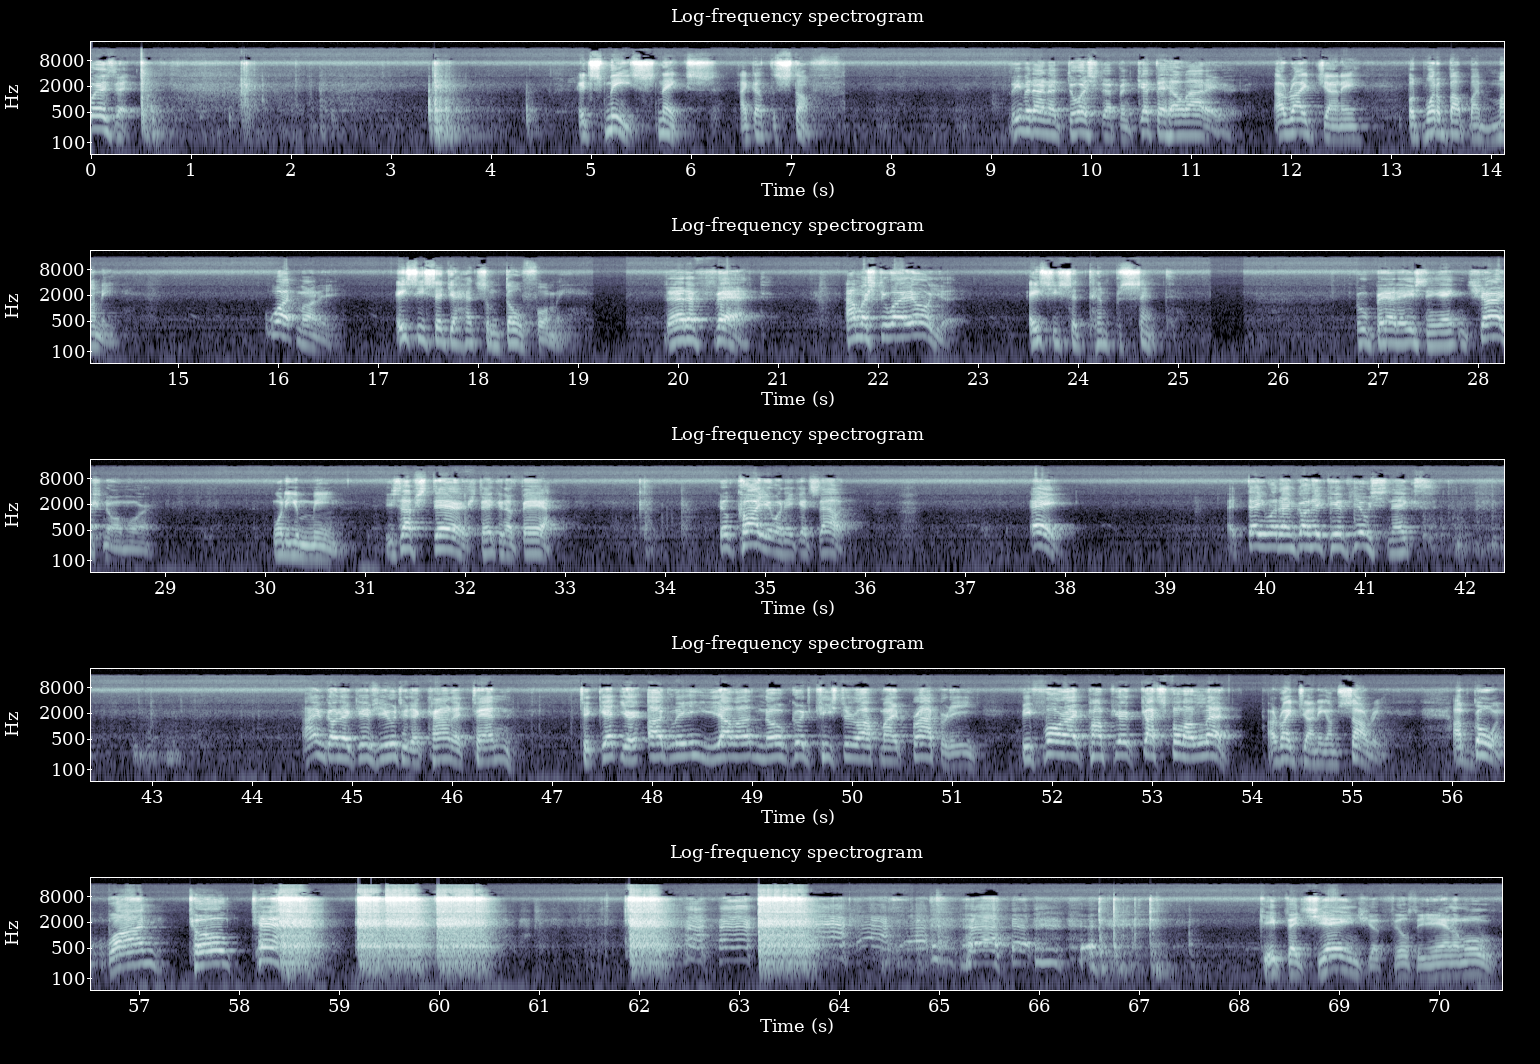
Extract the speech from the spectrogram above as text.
Who is it? It's me, Snakes. I got the stuff. Leave it on the doorstep and get the hell out of here. All right, Johnny. But what about my money? What money? AC said you had some dough for me. That a fact. How much do I owe you? AC said 10%. Too bad AC ain't in charge no more. What do you mean? He's upstairs taking a bath. He'll call you when he gets out. Hey, I tell you what I'm gonna give you, Snakes. I'm gonna give you to the count of ten to get your ugly, yellow, no good keister off my property before I pump your guts full of lead. All right, Johnny, I'm sorry. I'm going. One, two, ten. Keep the change, you filthy animal.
